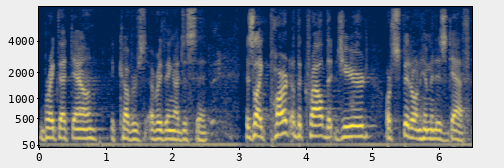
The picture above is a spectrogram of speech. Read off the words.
Break that down. It covers everything I just said is like part of the crowd that jeered or spit on him in his death.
